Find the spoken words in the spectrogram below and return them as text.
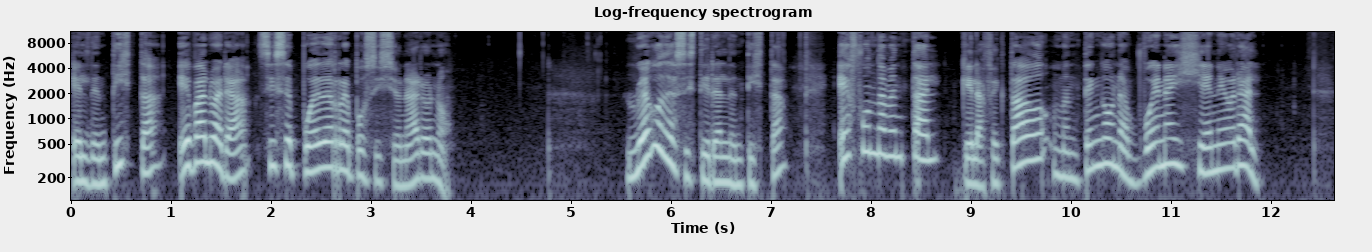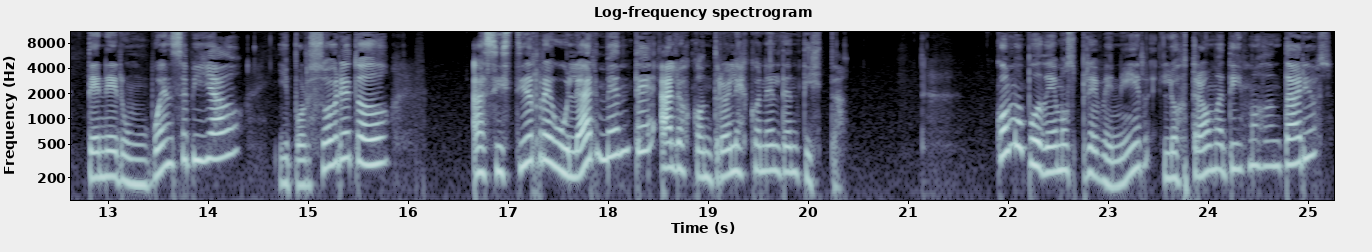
el dentista evaluará si se puede reposicionar o no. Luego de asistir al dentista, es fundamental que el afectado mantenga una buena higiene oral, tener un buen cepillado y por sobre todo asistir regularmente a los controles con el dentista. ¿Cómo podemos prevenir los traumatismos dentarios?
